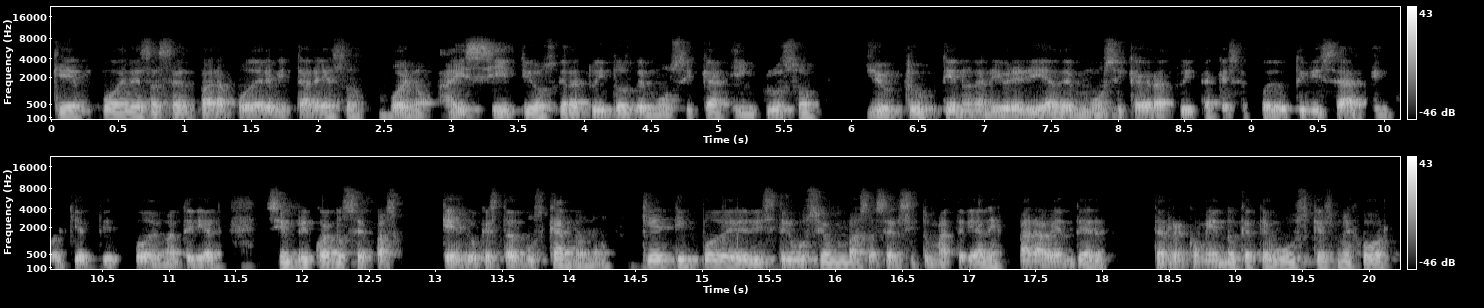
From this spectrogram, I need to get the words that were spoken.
¿Qué puedes hacer para poder evitar eso? Bueno, hay sitios gratuitos de música, incluso YouTube tiene una librería de música gratuita que se puede utilizar en cualquier tipo de material, siempre y cuando sepas qué es lo que estás buscando, ¿no? ¿Qué tipo de distribución vas a hacer? Si tu material es para vender, te recomiendo que te busques mejor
